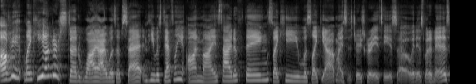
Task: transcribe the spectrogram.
obviously like he understood why I was upset and he was definitely on my side of things. Like he was like, yeah, my sister's crazy, so it is what it is.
